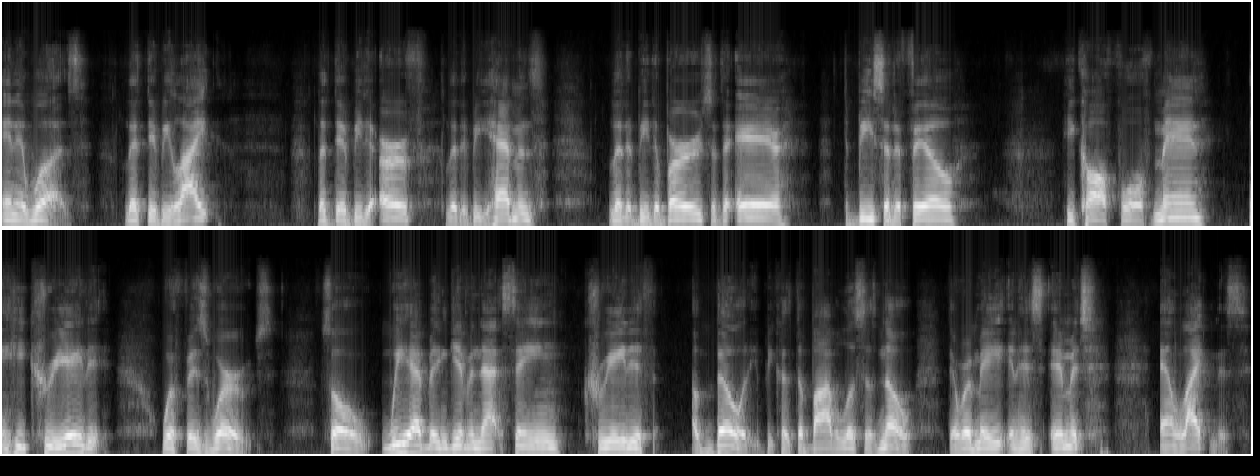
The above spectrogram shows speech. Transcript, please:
And it was. Let there be light. Let there be the earth. Let it be heavens. Let it be the birds of the air, the beasts of the field. He called forth man and he created with his words. So we have been given that same creative ability because the Bible lets us know that we're made in his image and likeness.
